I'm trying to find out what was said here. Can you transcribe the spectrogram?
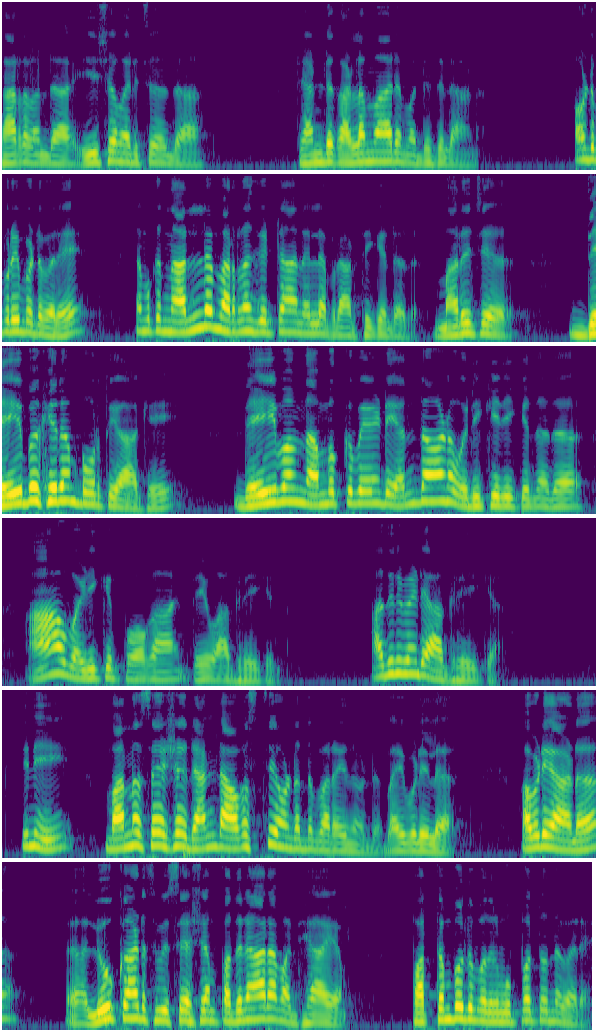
കാരണം എന്താ? ഈശോ മരിച്ചത് എന്താ? രണ്ട് കള്ളന്മാരെ മധ്യത്തിലാണ്. അതുകൊണ്ട് പ്രിയപ്പെട്ടവരെ നമുക്ക് നല്ല മരണം കിട്ടാനല്ല പ്രാർത്ഥിക്കേണ്ടത്. മറിച്ച് ദൈവഹിതം പൂർത്തിയാക്കി ദൈവം നമുക്ക് വേണ്ടി എന്താണ് ഒരുക്കിയിരിക്കുന്നത് ആ വഴിക്ക് പോകാൻ ദൈവം ആഗ്രഹിക്കുന്നു. അതിനുവേണ്ടി ആഗ്രഹിക്കുക. ഇനി മരണശേഷം രണ്ട് അവസ്ഥയുണ്ടെന്ന് പറയുന്നുണ്ട് ബൈബിളിൽ അവിടെയാണ് ലൂക്കാട് സുവിശേഷം പതിനാറാം അധ്യായം പത്തൊമ്പത് മുതൽ മുപ്പത്തൊന്ന് വരെ.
